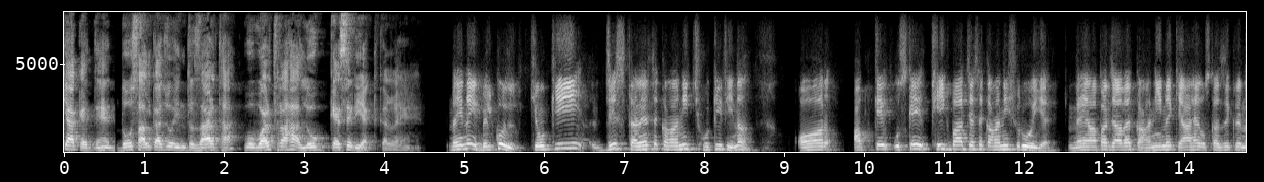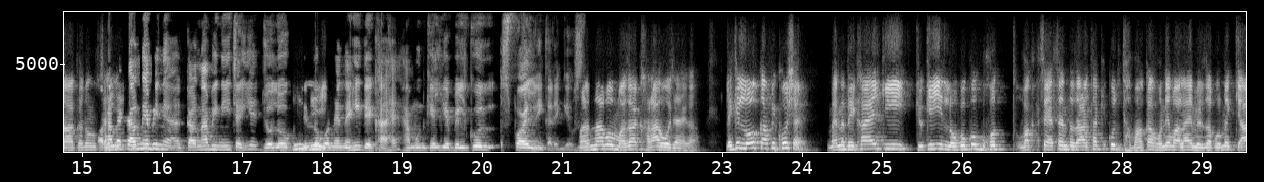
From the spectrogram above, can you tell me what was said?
क्या कहते हैं दो साल का जो इंतज़ार था वो वर्थ रहा? लोग कैसे रिएक्ट कर रहे हैं? नहीं नहीं बिल्कुल। क्योंकि जिस तरह से कहानी छोटी थी ना और अब के उसके ठीक बाद जैसे कहानी शुरू हुई है मैं यहाँ पर ज़्यादा कहानी में क्या है उसका ज़िक्र ना करूँ और हमें करने भी करना भी नहीं चाहिए जो लोग जिन लोगों ने नहीं देखा है हम उनके लिए बिल्कुल स्पॉइल नहीं करेंगे वरना वो मज़ा खराब हो जाएगा। लेकिन लोग काफ़ी खुश हैं। मैंने देखा है कि क्योंकि लोगों को बहुत वक्त से ऐसा इंतज़ार था कि कुछ धमाका होने वाला है मिर्जापुर में क्या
